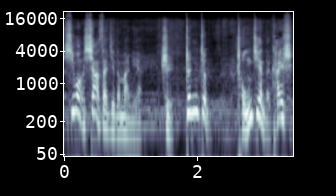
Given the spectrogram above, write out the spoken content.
希望下赛季的曼联是真正重建的开始。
